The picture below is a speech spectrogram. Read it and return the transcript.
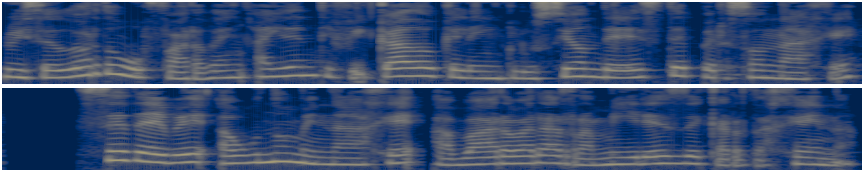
Luis Eduardo Bufarden ha identificado que la inclusión de este personaje se debe a un homenaje a Bárbara Ramírez de Cartagena,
